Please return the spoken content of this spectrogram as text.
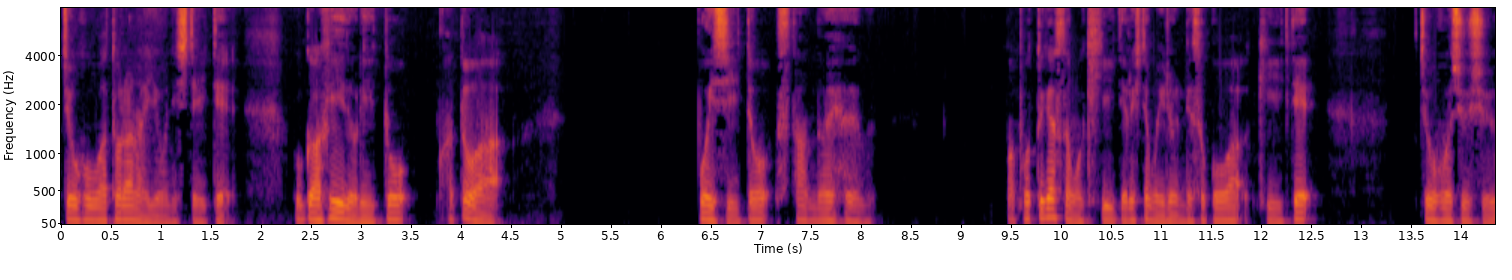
情報は取らないようにしていて、僕は Feedly と、あとは、 Voicy とスタンド FM。まあ、ポッドキャストも聞いてる人もいるんで、そこは聞いて、情報収集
